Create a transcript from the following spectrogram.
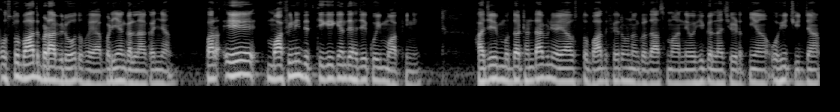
ਉਸ ਤੋਂ ਬਾਅਦ ਬੜਾ ਵਿਰੋਧ ਹੋਇਆ ਬੜੀਆਂ ਗੱਲਾਂ ਕਹੀਆਂ। ਪਰ ਇਹ ਮਾਫੀ ਨਹੀਂ ਦਿੱਤੀ ਗਈ ਕਹਿੰਦੇ ਹਜੇ ਕੋਈ ਮਾਫੀ ਨਹੀਂ। ਹਜੇ ਮੁੱਦਾ ਠੰਡਾ ਵੀ ਨਹੀਂ ਹੋਇਆ, ਉਸ ਤੋਂ ਬਾਅਦ ਫਿਰ ਹੁਣ ਗੁਰਦਾਸ ਮਾਨ ਨੇ ਉਹੀ ਗੱਲਾਂ ਛੇੜਤੀਆਂ, ਉਹੀ ਚੀਜ਼ਾਂ।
